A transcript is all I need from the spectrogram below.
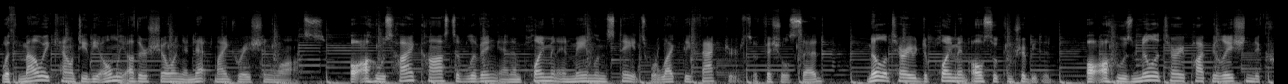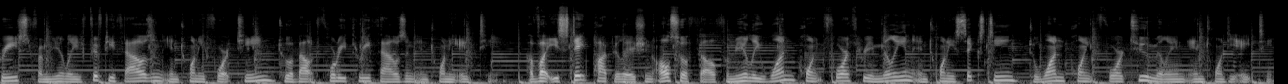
with Maui County the only other showing a net migration loss. Oahu's high cost of living and employment in mainland states were likely factors, officials said. Military deployment also contributed. Oahu's military population decreased from nearly 50,000 in 2014 to about 43,000 in 2018. Hawaii's state population also fell from nearly 1.43 million in 2016 to 1.42 million in 2018.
